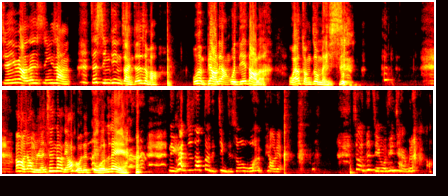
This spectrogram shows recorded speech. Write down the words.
前一秒在欣赏这心境转折是什么？我很漂亮，我跌倒了，我要装作没事。啊，好像我们人生到底要活得多累啊！你看，就是要对着镜子说我很漂亮。虽然这结果听起来不太好，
